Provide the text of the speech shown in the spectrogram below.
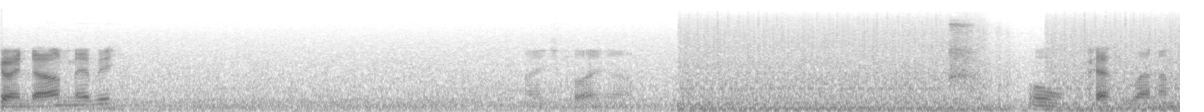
Going down, maybe? Oh, nice playing up. Oh, careful enemy.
